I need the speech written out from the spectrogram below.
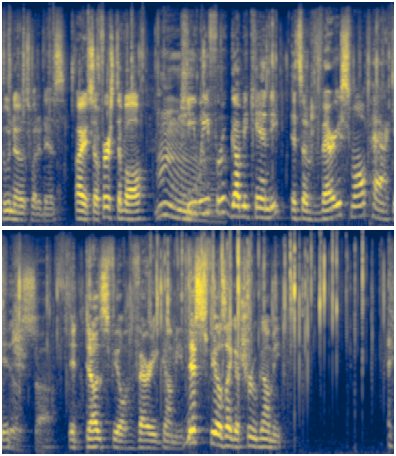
Who knows what it is? All right, so first of all, Mm. kiwi fruit gummy candy. It's a very small package. Feels soft. It does feel very gummy. This feels like a true gummy.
